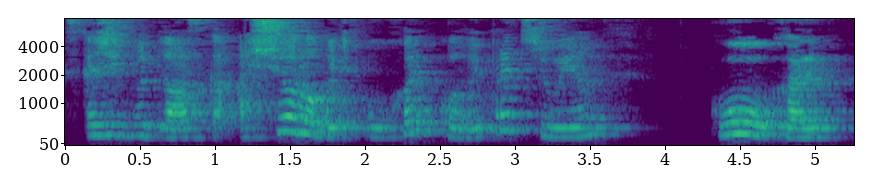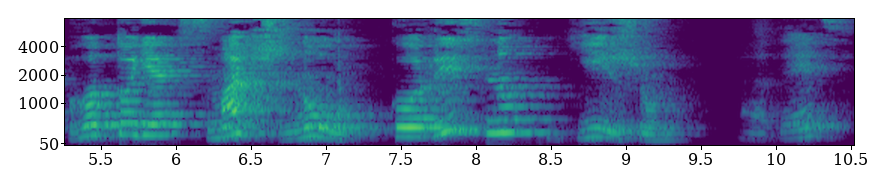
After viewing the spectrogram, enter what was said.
Скажіть, будь ласка, а що робить кухар, коли працює? Кухар готує смачну, корисну їжу. Молодець.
